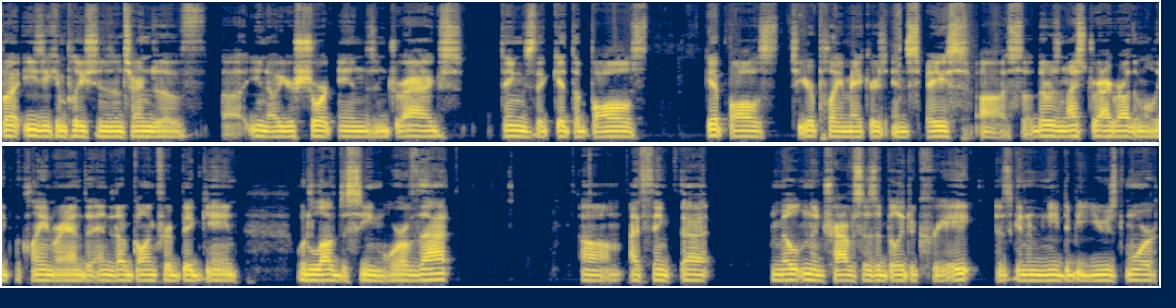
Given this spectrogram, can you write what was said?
But easy completions in terms of uh, you know your short ends and drags, things that get the balls get balls to your playmakers in space. Uh, so there was a nice drag route that Malik McClain ran that ended up going for a big gain. Would love to see more of that. Um, I think that Milton and Travis's ability to create is going to need to be used more.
